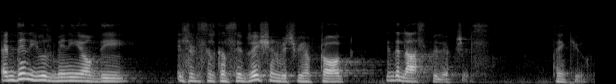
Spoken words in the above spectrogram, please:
and then use many of the statistical consideration which we have talked in the last few lectures. Thank you.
